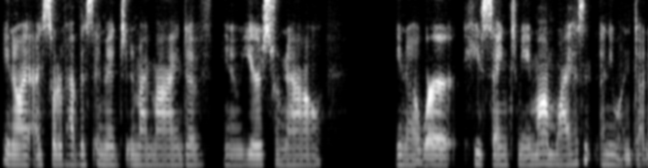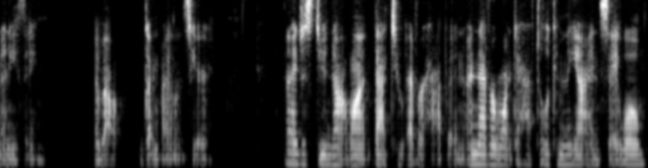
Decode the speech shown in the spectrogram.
you know, I, I sort of have this image in my mind of, you know, years from now, you know, where he's saying to me, Mom, why hasn't anyone done anything about gun violence here? And I just do not want that to ever happen. I never want to have to look him in the eye and say, Well,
